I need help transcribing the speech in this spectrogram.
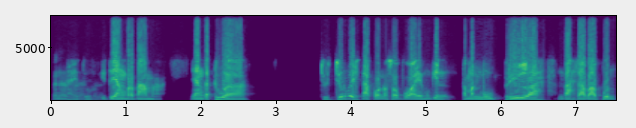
benar nah itu. benar. itu yang pertama. Yang kedua jujur wis takono sapa wae mungkin temenmu bril lah entah siapa pun.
